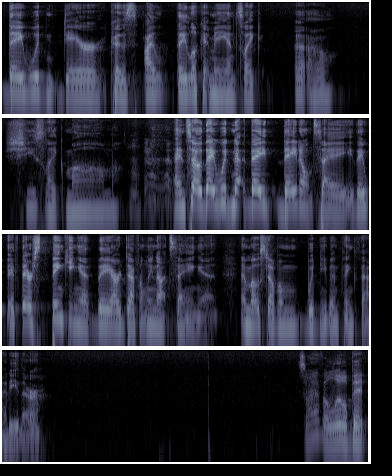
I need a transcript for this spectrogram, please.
they wouldn't dare because I they look at me and it's like, uh oh, she's like mom. And so they would they they don't say they if they're thinking it they are definitely not saying it and most of them wouldn't even think that either. So I have a little bit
